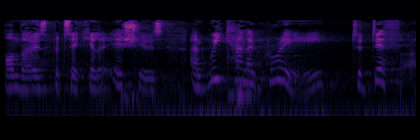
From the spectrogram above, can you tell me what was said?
on those particular issues, and we can agree to differ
